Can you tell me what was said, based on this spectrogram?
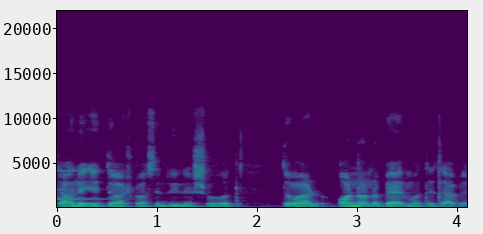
তাহলে এই দশ পার্সেন্ট ঋণের সুদ তোমার অন্যান্য ব্যয়ের মধ্যে যাবে।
